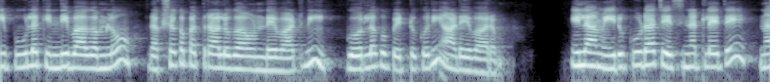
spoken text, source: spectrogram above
ఈ పూల కింది భాగంలో రక్షక పత్రాలుగా ఉండే వాటిని గోర్లకు పెట్టుకుని ఆడేవారం. ఇలా మీరు కూడా చేసినట్లయితే నా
